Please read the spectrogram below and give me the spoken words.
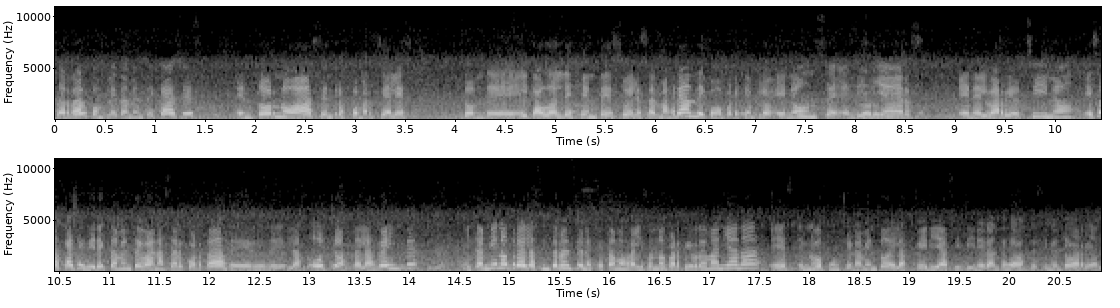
cerrar completamente calles en torno a centros comerciales donde el caudal de gente suele ser más grande, como por ejemplo en Once, en Liniers, en el barrio chino. Esas calles directamente van a ser cortadas desde las 8 hasta las 20 y también otra de las intervenciones que estamos realizando a partir de mañana es el nuevo funcionamiento de las ferias itinerantes de abastecimiento barrial.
